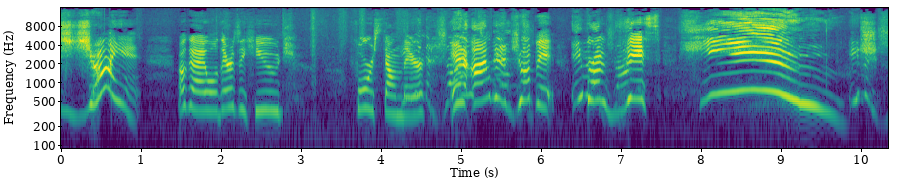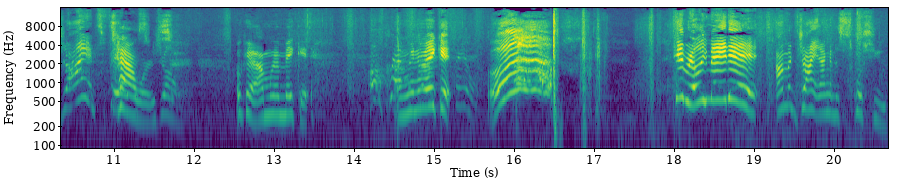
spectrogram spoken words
huge giant. Okay, well, there's a huge forest down there, and I'm gonna jump it from this huge Even giants towers. Okay, I'm gonna make it. Oh crap! I'm gonna make it. Failed. Ah! He really made it! I'm a giant, I'm gonna squish you.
